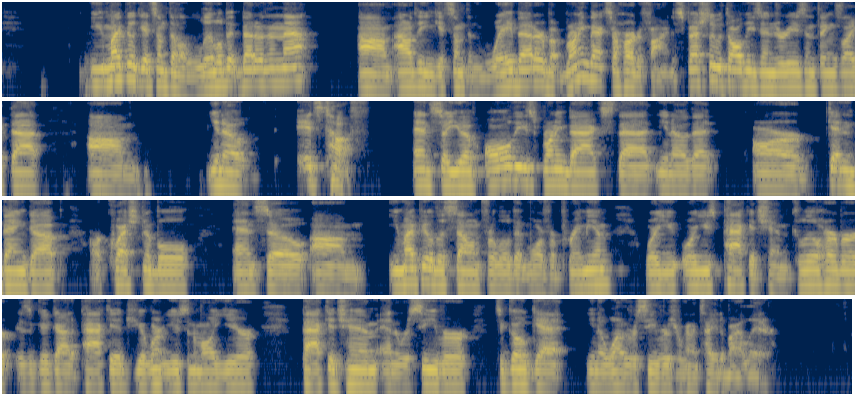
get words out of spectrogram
you might be able to get something a little bit better than that. Um, I don't think you can get something way better, but running backs are hard to find, especially with all these injuries and things like that. Um, you know, it's tough. And so you have all these running backs that, you know, that are getting banged up, are questionable. And so um, you might be able to sell him for a little bit more of a premium where you or use package him. Khalil Herbert is a good guy to package. You weren't using him all year. Package him and a receiver to go get, you know, one of the receivers we're going to tell you to buy later.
